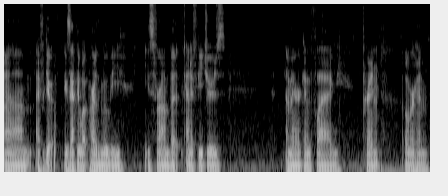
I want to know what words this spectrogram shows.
Um, I forget exactly what part of the movie he's from, but kind of features American flag print over him.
